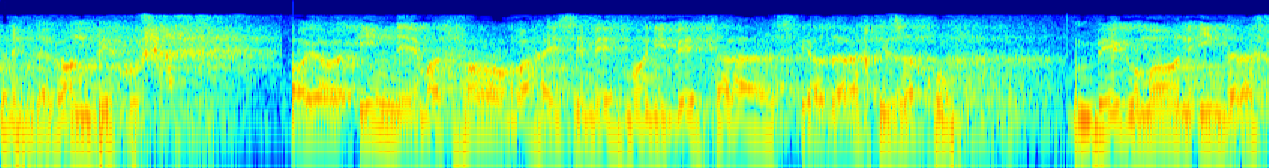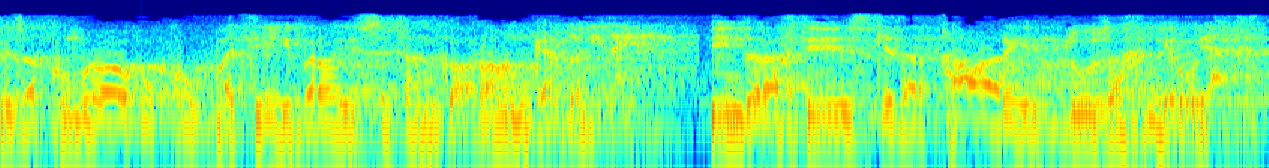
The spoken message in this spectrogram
کنندگان بکوشند آیا این نعمت ها به حیث مهمانی بهتر است یا درخت زقوم بگمان این درخت زقوم را عقوبتی برای ستمگاران گردانیده این درختی است که در قعر دوزخ می روید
